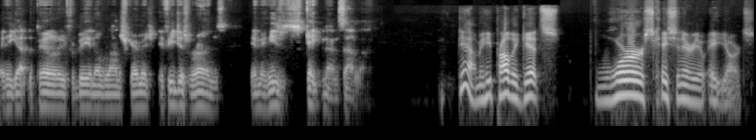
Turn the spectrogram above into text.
and he got the penalty for being over line of scrimmage. If he just runs, I mean, he's skating on the sideline. Yeah, I mean, he probably gets worst case scenario eight yards.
